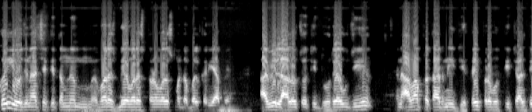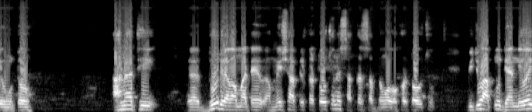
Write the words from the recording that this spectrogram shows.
કઈ યોજના છે કે તમને વર્ષ બે વર્ષ ત્રણ વર્ષમાં ડબલ કરી આપે? આવી લાલચોથી દૂર રહેવું જોઈએ અને આવા પ્રકારની જે કઈ પ્રવૃત્તિ ચાલતી હું તો આનાથી દૂર રહેવા માટે હંમેશા અપીલ કરતો હોઉં છું અને સખત શબ્દોમાં વખોડતો હોઉં છું. બીજું આપનું ધ્યાન નહીં હોય,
